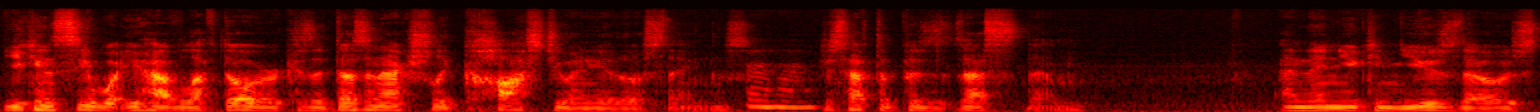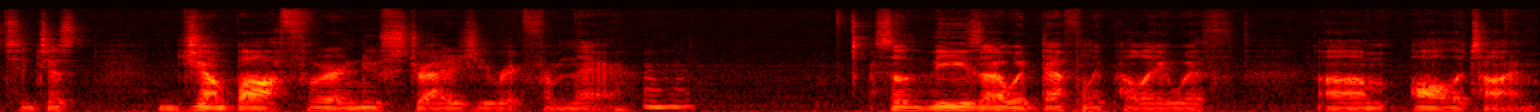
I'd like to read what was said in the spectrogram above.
you can see what you have left over because it doesn't actually cost you any of those things. You just have to possess them. And then you can use those to just jump off for a new strategy right from there. So these I would definitely play with um, all the time,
